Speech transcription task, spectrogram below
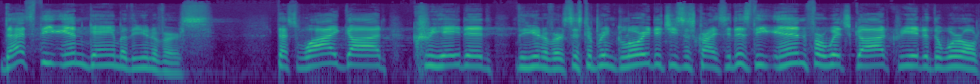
That's the end game of the universe. That's why God created the universe, is to bring glory to Jesus Christ. It is the end for which God created the world.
